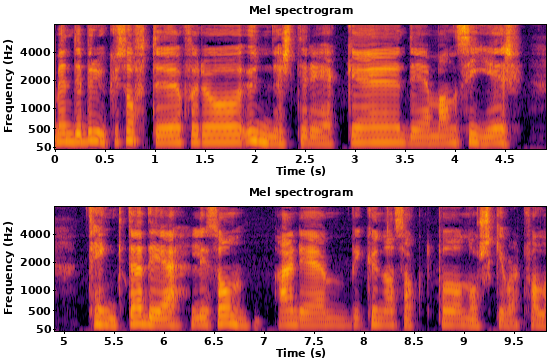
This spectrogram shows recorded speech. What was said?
Men det brukes ofte for å understreke det man sier. Tenk deg det, liksom, er det vi kunne ha sagt på norsk, i hvert fall.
